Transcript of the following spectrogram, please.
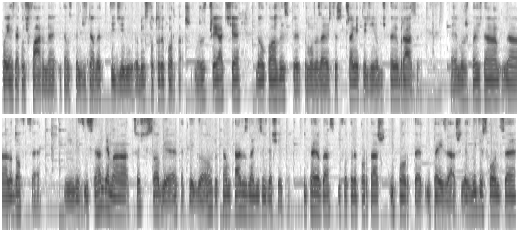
pojechać na jakąś farmę i tam spędzić nawet tydzień robiąc fotoreportaż. Możesz przejechać się dookoła wyspy, to może zająć też przynajmniej tydzień robić krajobrazy. E, Możesz pojechać na, na lodowce. Mm, Więc Islandia ma coś w sobie takiego, że tam każdy znajdzie coś dla siebie. I krajobraz, i fotoreportaż, i portret, i pejzaż. Jak wyjdzie słońce,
